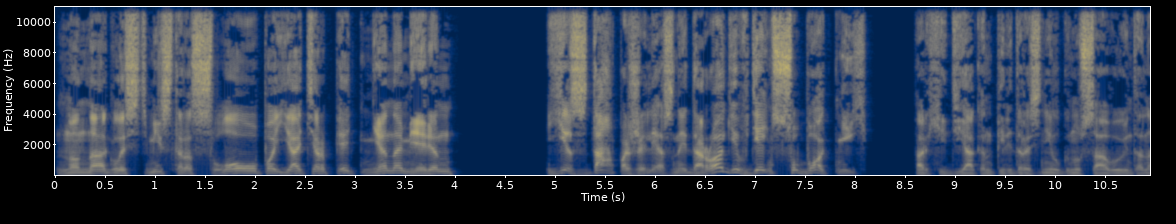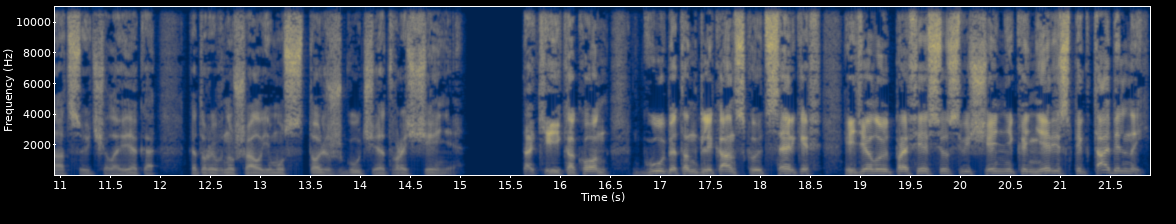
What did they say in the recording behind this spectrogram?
Но наглость мистера Слоупа я терпеть не намерен. Езда по железной дороге в день субботний!» Архидиакон передразнил гнусавую интонацию человека, который внушал ему столь жгучее отвращение. «Такие, как он, губят англиканскую церковь и делают профессию священника нереспектабельной.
